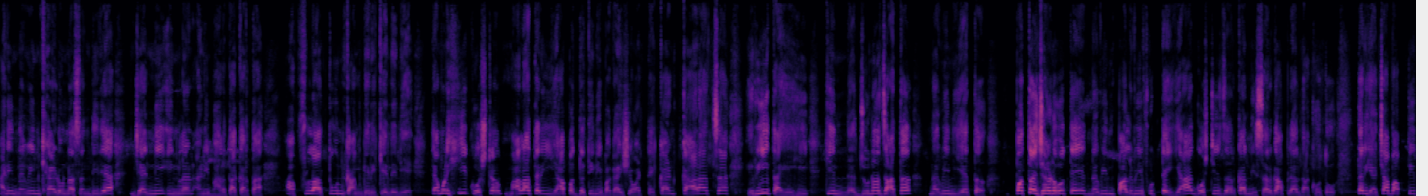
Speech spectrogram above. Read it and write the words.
आणि नवीन खेळाडूंना संधी द्या ज्यांनी इंग्लंड आणि भारताकरता अफलातून कामगिरी केलेली आहे. त्यामुळे ही गोष्ट मला तरी या पद्धतीने बघायशी वाटते. कारण काळाचं रीत आहे ही की न- जुनं जातं नवीन येतं. पतझड होते नवीन पालवी फुटते या गोष्टी जर का निसर्ग आपल्याला दाखवतो तर याच्या बाबतीत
